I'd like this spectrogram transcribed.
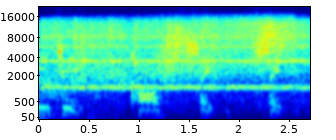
ET called Satan. Satan.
